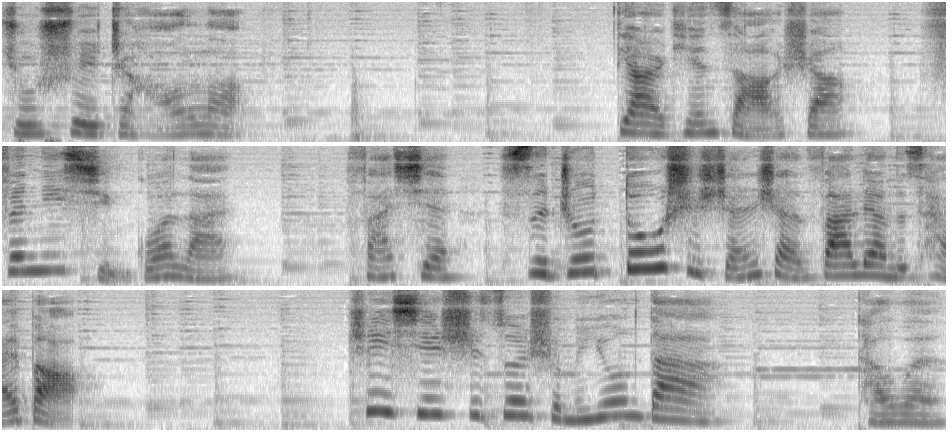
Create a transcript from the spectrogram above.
就睡着了。第二天早上，芬妮醒过来，发现四周都是闪闪发亮的财宝。这些是做什么用的？他问。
